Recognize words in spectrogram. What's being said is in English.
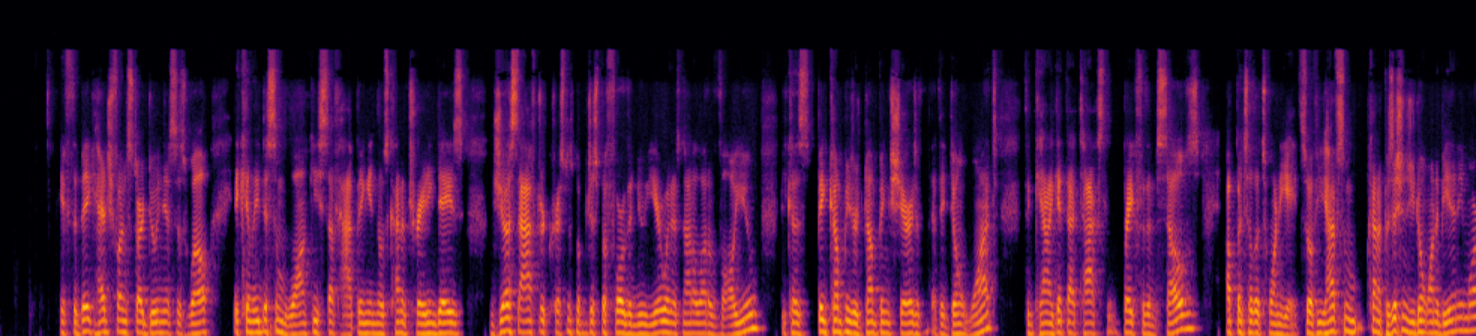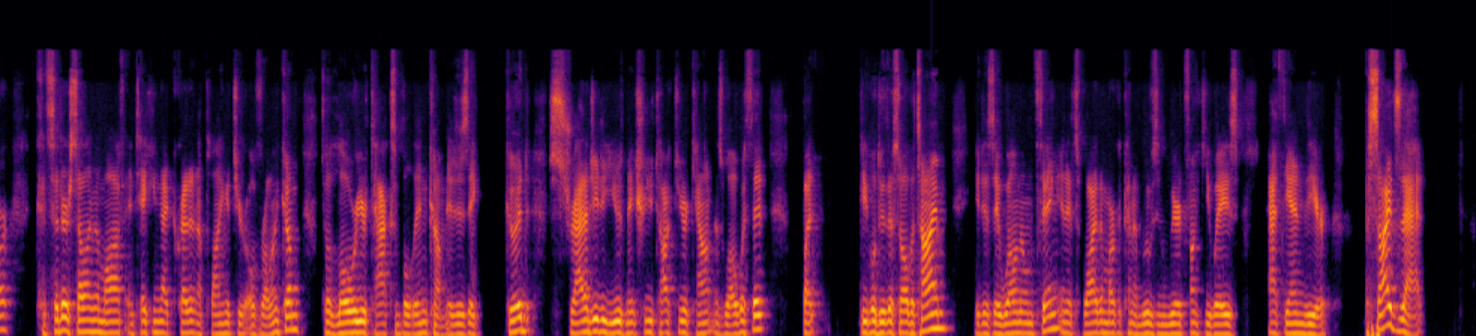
if the big hedge funds start doing this as well, it can lead to some wonky stuff happening in those kind of trading days just after Christmas, but just before the new year when there's not a lot of volume because big companies are dumping shares that they don't want to kind of get that tax break for themselves up until the 28th. So if you have some kind of positions you don't want to be in anymore, consider selling them off and taking that credit and applying it to your overall income to lower your taxable income. It is a good strategy to use. Make sure you talk to your accountant as well with it. But people do this all the time. It is a well known thing, and it's why the market kind of moves in weird, funky ways at the end of the year. Besides that,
